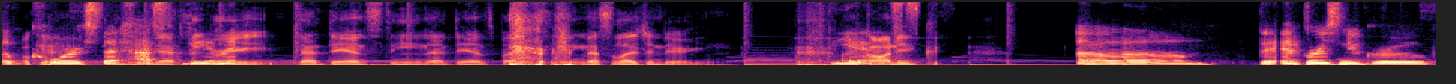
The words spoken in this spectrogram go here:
of Okay. course, that has that's to be a in there. great. That dance scene, that dance battle scene, that's legendary. Yes. iconic. Um, The Emperor's New Groove,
